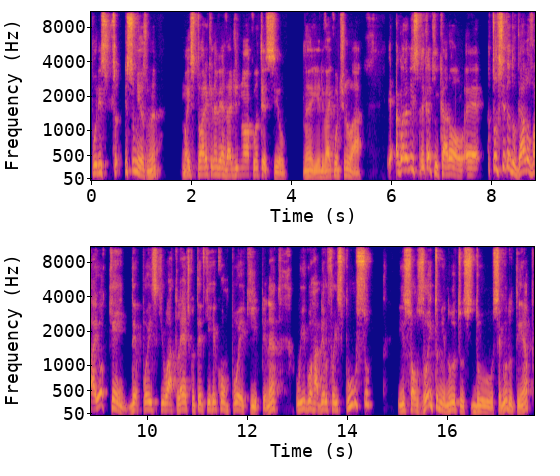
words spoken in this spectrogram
por isso, isso mesmo, né? Uma história que, na verdade, não aconteceu, né? E ele vai continuar. Agora me explica aqui, Carol, é, a torcida do Galo vaiou quem depois que o Atlético teve que recompor a equipe, né? O Igor Rabelo foi expulso, isso aos oito minutos do segundo tempo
